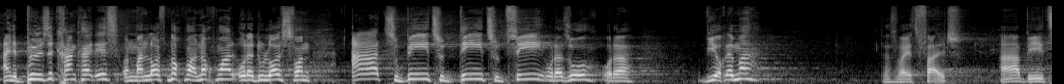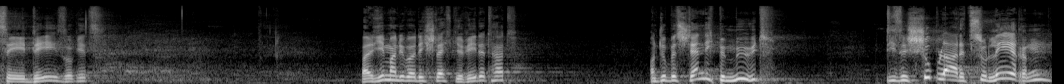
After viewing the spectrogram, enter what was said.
eine böse Krankheit ist und man läuft nochmal, nochmal oder du läufst von A zu B zu D zu C oder so oder wie auch immer. Das war jetzt falsch. A, B, C, D, so geht's. Weil jemand über dich schlecht geredet hat und du bist ständig bemüht, diese Schublade zu leeren,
